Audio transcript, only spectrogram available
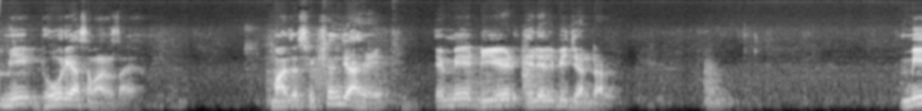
मी ढोर या समाजाचा आहे. माझं शिक्षण जे आहे M A D Ed L L B general मी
